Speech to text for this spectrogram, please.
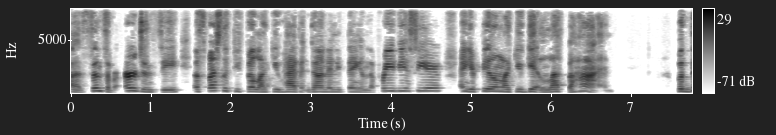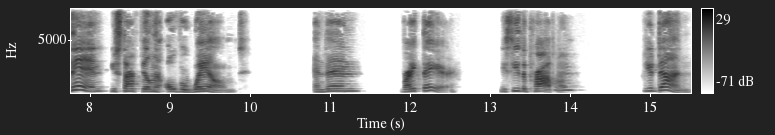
a sense of urgency, especially if you feel like you haven't done anything in the previous year and you're feeling like you're getting left behind. But then you start feeling overwhelmed. And then right there, you see the problem? You're done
